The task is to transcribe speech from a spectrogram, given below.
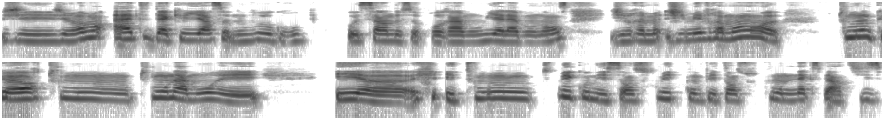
j'ai vraiment hâte d'accueillir ce nouveau groupe au sein de ce programme Oui à l'abondance. J'y mets vraiment tout mon cœur, tout tout mon amour et, et, euh, toutes mes connaissances, toutes mes compétences, toute mon expertise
